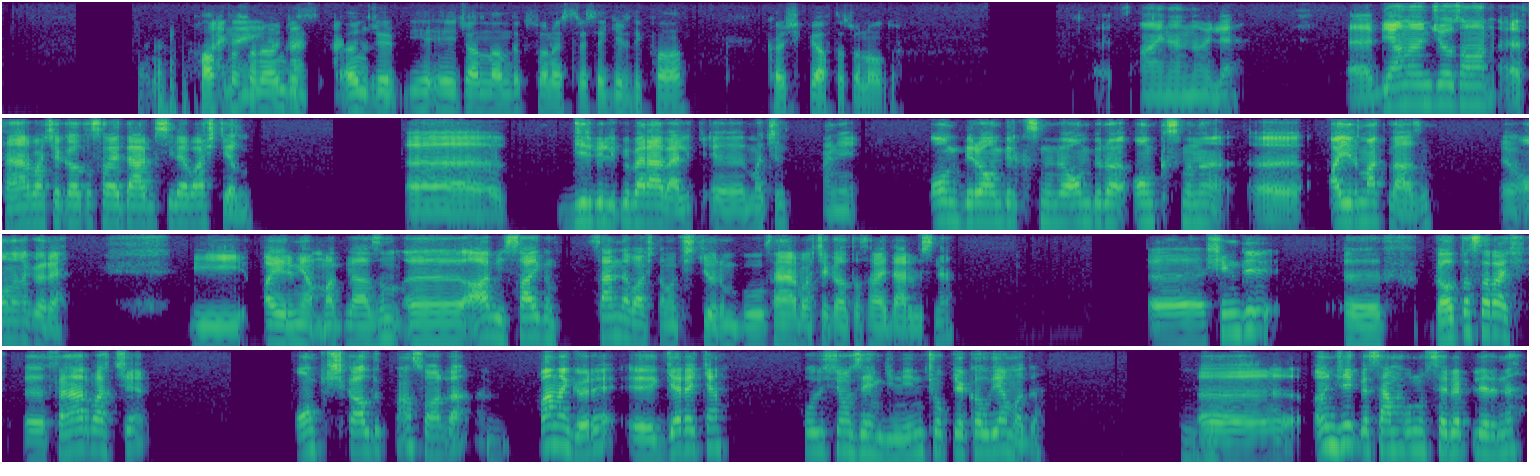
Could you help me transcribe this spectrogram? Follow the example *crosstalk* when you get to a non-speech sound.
Yani hafta Aynen, sonu önce ben- önce bir heyecanlandık, sonra strese girdik falan. Karışık bir hafta sonu oldu. Evet, aynen öyle. Ee, bir an önce o zaman e, Fenerbahçe Galatasaray derbisiyle başlayalım. Ee, bir birlik bir beraberlik e, maçın hani 11'e 11 kısmı ve 11'e 10 kısmını e, ayırmak lazım. E, ona göre bir ayrım yapmak lazım. E, abi Saygın senle başlamak istiyorum bu Fenerbahçe Galatasaray derbisine. E, şimdi e, Galatasaray e, Fenerbahçe 10 kişi kaldıktan sonra bana göre e, gereken pozisyon zenginliğini çok yakalayamadı. Ee, öncelikle sen bunun sebeplerini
